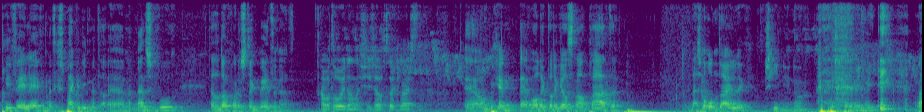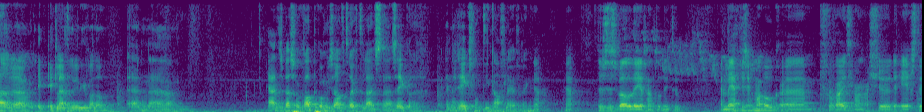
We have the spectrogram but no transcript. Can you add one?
privéleven, met gesprekken die ik met, met mensen voer, dat het ook gewoon een stuk beter gaat. En wat hoor je dan als je jezelf terugluistert? Op het begin hoorde ik dat ik heel snel praatte. Best wel onduidelijk. Misschien nu nog. dat weet ik niet. Maar uh, ik, ik let er in ieder geval op. En ehm, ja, het is best wel grappig om jezelf terug te luisteren. Zeker in een reeks van tien afleveringen. Ja, ja. dus het is wel leerzaam tot nu toe. En merk je zeg maar ook ehm, vooruitgang als je de eerste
